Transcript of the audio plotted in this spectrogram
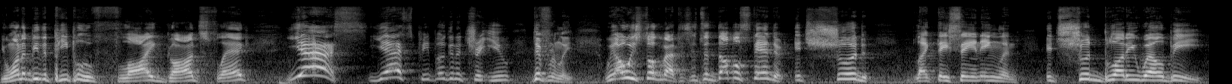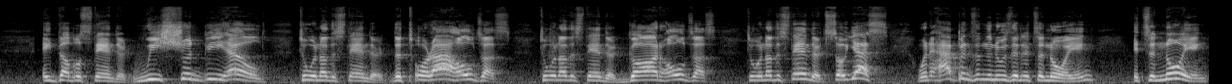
You want to be the people who fly God's flag? Yes, yes, people are going to treat you differently. We always talk about this. It's a double standard. It should, like they say in England, it should bloody well be a double standard. We should be held to another standard. The Torah holds us to another standard. God holds us to another standard. So, yes, when it happens in the news that it's annoying, it's annoying,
